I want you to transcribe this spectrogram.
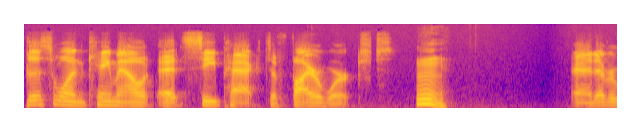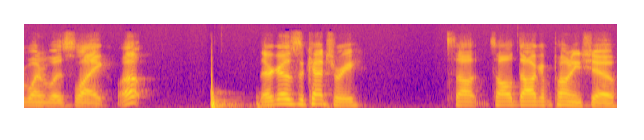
this one came out at CPAC to fireworks. Mm. And everyone was like, well, there goes the country. It's all, it's all dog and pony show,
